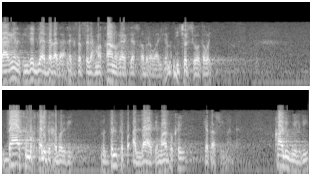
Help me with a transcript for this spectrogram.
دا غي نتیجه بیا دغه ده لکه سر سید احمد خان وغیرہ کې داس خبره وایي کنه دي چرچ وته وایي دا څه مختلف خبر دي نو دلته په الله اعتماد وکړي کته سیمان قالو ویل دي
